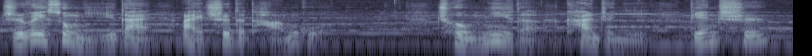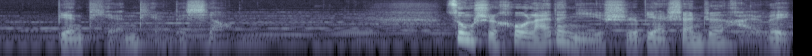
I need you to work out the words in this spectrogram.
只为送你一袋爱吃的糖果，宠溺地看着你边吃，边甜甜的笑。纵使后来的你食遍山珍海味，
